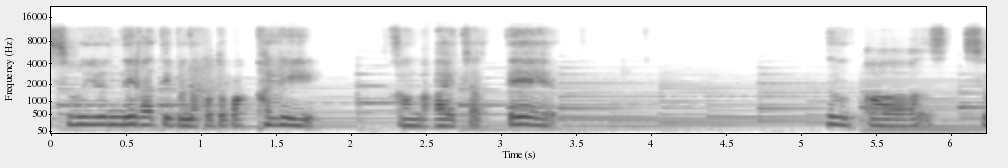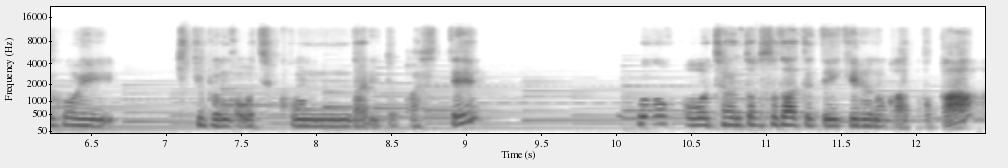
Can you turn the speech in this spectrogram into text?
そういうネガティブなことばっかり考えちゃってなんかすごい気分が落ち込んだりとかしてこの子をちゃんと育てていけるのかとか、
